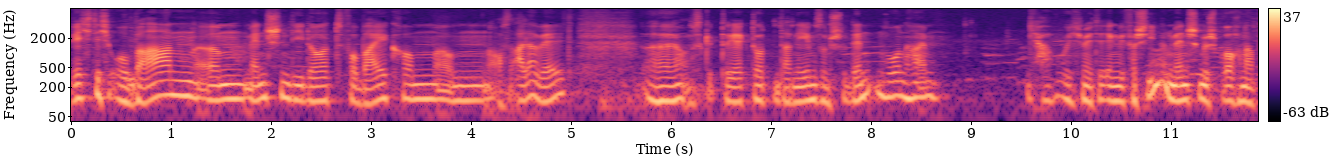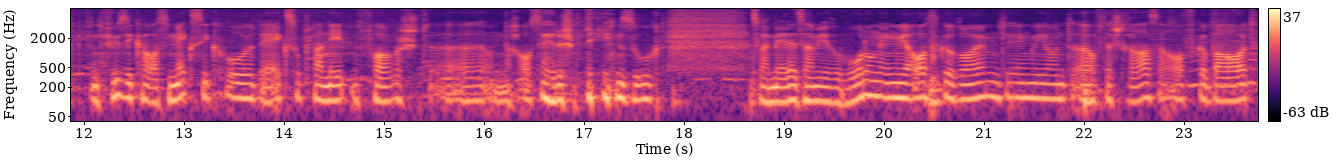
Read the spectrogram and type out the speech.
richtig urban, ähm, Menschen, die dort vorbeikommen ähm, aus aller Welt. Äh, es gibt direkt dort daneben so ein Studentenwohnheim. Ja, wo ich mit irgendwie verschiedenen Menschen gesprochen habe. Ein Physiker aus Mexiko, der Exoplaneten forscht äh, und nach außerirdischem Leben sucht. Zwei Mädels haben ihre Wohnung irgendwie ausgeräumt irgendwie und äh, auf der Straße aufgebaut.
